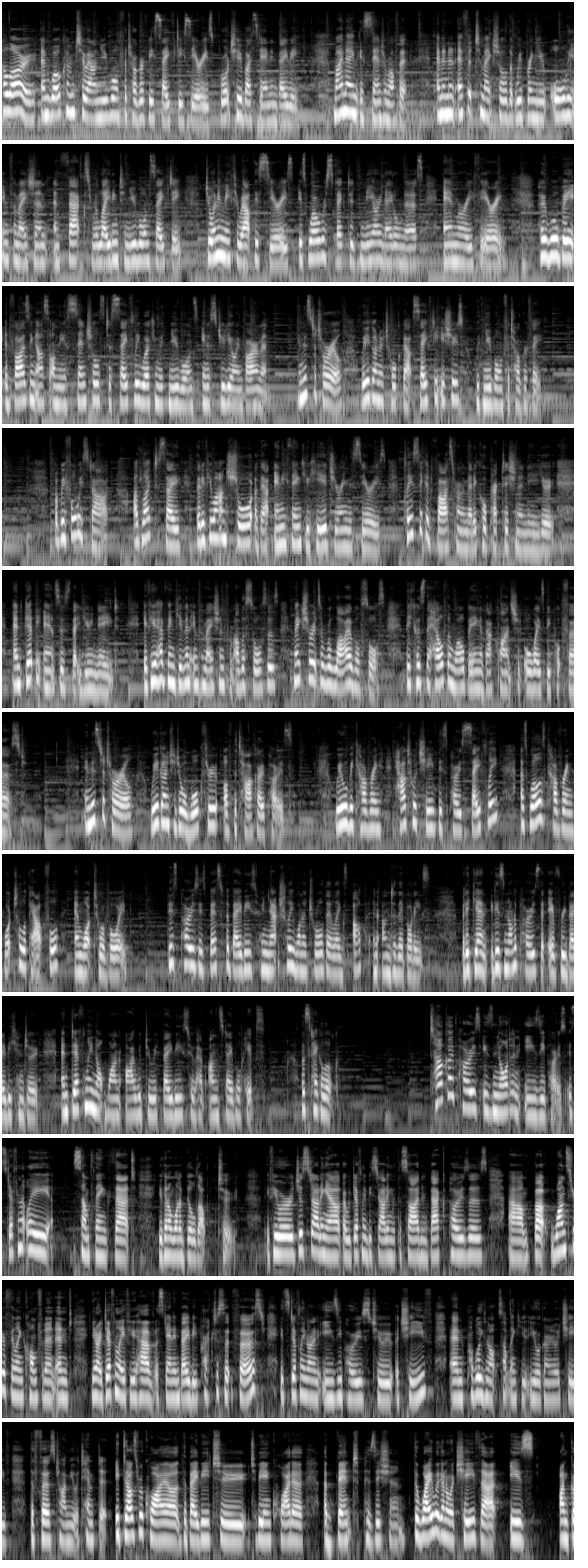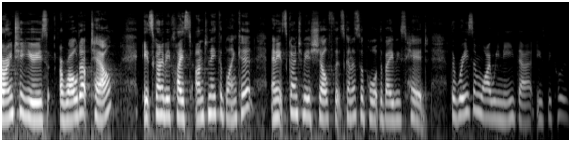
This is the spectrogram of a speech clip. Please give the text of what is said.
Hello and welcome to our newborn photography safety series brought to you by Stand In Baby. My name is Sandra Moffat and in an effort to make sure that we bring you all the information and facts relating to newborn safety, joining me throughout this series is well-respected neonatal nurse Anne-Marie Fieri, who will be advising us on the essentials to safely working with newborns in a studio environment. In this tutorial, we're going to talk about safety issues with newborn photography. But before we start, I'd like to say that if you are unsure about anything you hear during this series, please seek advice from a medical practitioner near you and get the answers that you need. If you have been given information from other sources, make sure it's a reliable source because the health and well-being of our clients should always be put first. In this tutorial, we're going to do a walkthrough of the taco pose. We will be covering how to achieve this pose safely, as well as covering what to look out for and what to avoid. This pose is best for babies who naturally want to draw their legs up and under their bodies. But again, it is not a pose that every baby can do, and definitely not one I would do with babies who have unstable hips. Let's take a look. Taco pose is not an easy pose. It's definitely something that you're going to want to build up to. If you were just starting out, I would definitely be starting with the side and back poses. Um, but once you're feeling confident, and you know, definitely if you have a stand-in baby, practice it first. It's definitely not an easy pose to achieve, and probably not something you, you are going to achieve the first time you attempt it. It does require the baby to, to be in quite a, a bent position. The way we're going to achieve that is I'm going to use a rolled up towel it's going to be placed underneath the blanket and it's going to be a shelf that's going to support the baby's head. The reason why we need that is because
